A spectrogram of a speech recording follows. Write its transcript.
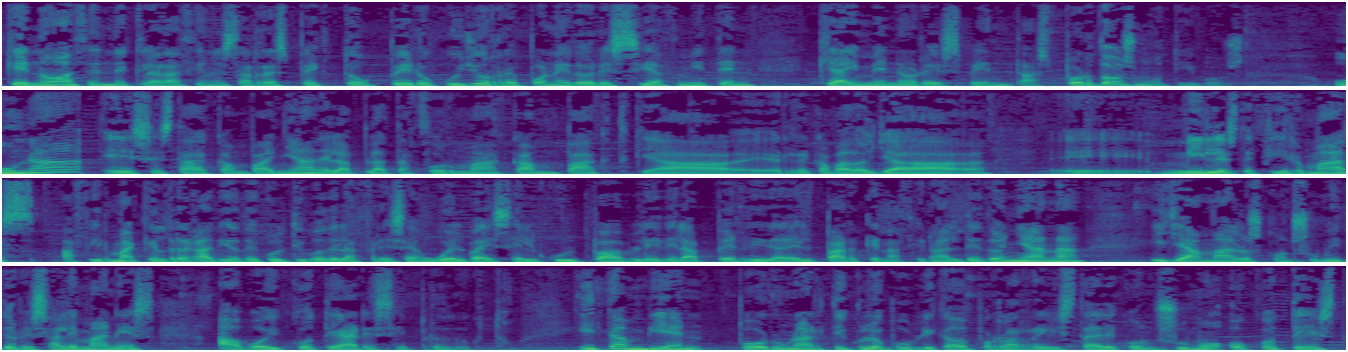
que no hacen declaraciones al respecto, pero cuyos reponedores sí admiten que hay menores ventas, por dos motivos. Una es esta campaña de la plataforma Campact, que ha eh, recabado ya eh, miles de firmas, afirma que el regadío de cultivo de la fresa en Huelva es el culpable de la pérdida del Parque Nacional de Doñana y llama a los consumidores alemanes a boicotear ese producto. Y también por un artículo publicado por la revista de consumo Ocotest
